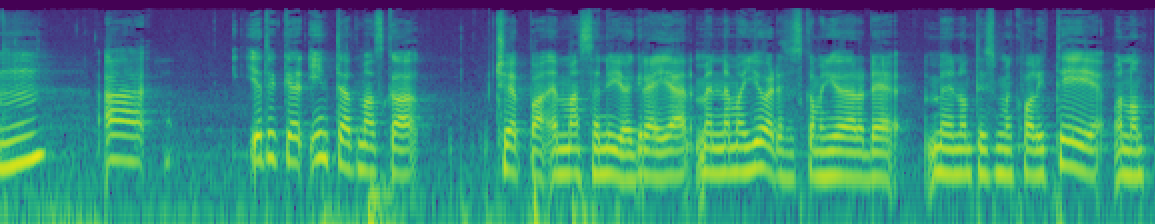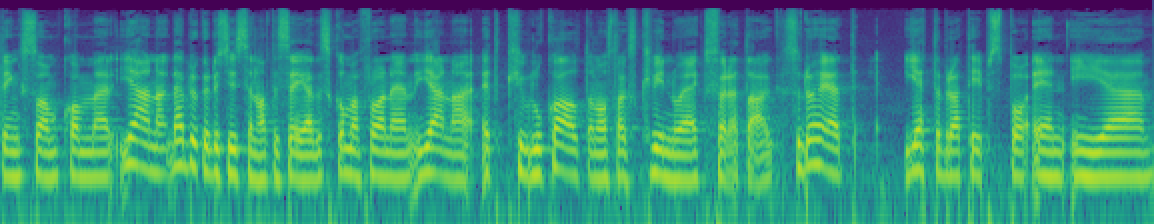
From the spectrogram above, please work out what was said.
Mm. Uh, jag tycker inte att man ska köpa en massa nya grejer, men när man gör det så ska man göra det med någonting som är kvalitet och någonting som kommer gärna, här brukar du Syssen alltid säga, det ska komma från en, gärna ett lokalt och någon slags kvinnoägt företag. Så då har jag ett jättebra tips på en i, uh,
